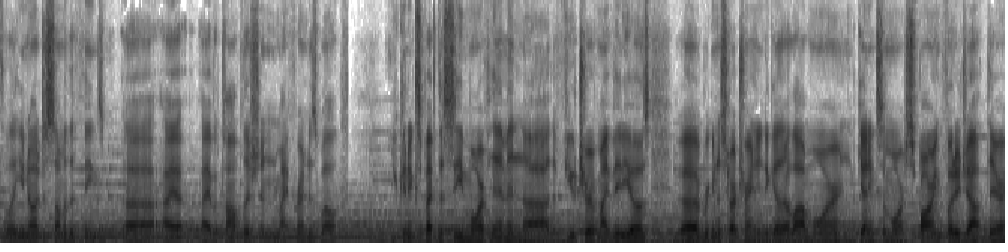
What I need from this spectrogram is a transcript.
to let you know just some of the things uh, I, I have accomplished and my friend as well. You can expect to see more of him in uh, the future of my videos. Uh, we're going to start training together a lot more and getting some more sparring footage out there.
